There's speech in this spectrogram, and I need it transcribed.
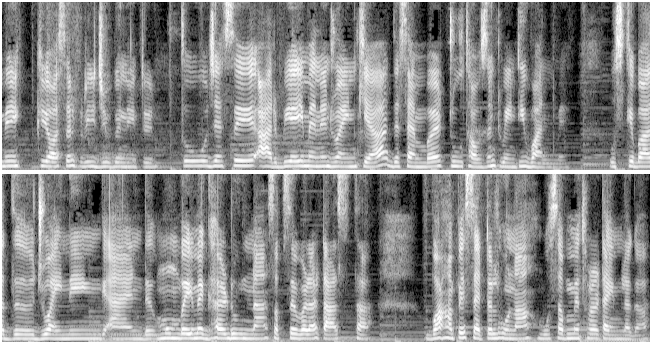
make make yourself rejuvenated. तो जैसे आरबीआई मैंने ज्वाइन किया दिसंबर 2021 में। उसके बाद ज्वाइनिंग एंड मुंबई में घर ढूंढना सबसे बड़ा टास्क था। वहाँ पे सेटल होना, वो सब में थोड़ा टाइम लगा।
